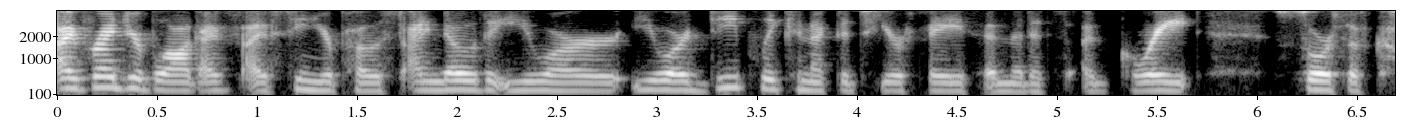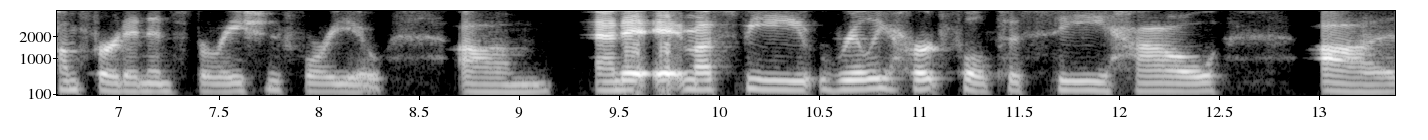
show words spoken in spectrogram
I've read your blog, I've I've seen your post. I know that you are you are deeply connected to your faith and that it's a great source of comfort and inspiration for you. Um, and it, it must be really hurtful to see how uh,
